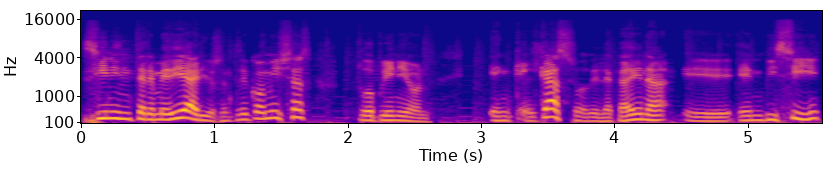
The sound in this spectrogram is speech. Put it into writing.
sin intermediarios, entre comillas, tu opinión. En el caso de la cadena eh, NBC,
